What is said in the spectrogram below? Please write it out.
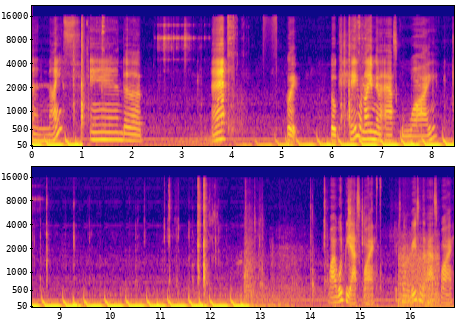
A knife and a... Eh. Wait. Okay, we're not even going to ask why. Why would we ask why? There's no reason to ask why.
